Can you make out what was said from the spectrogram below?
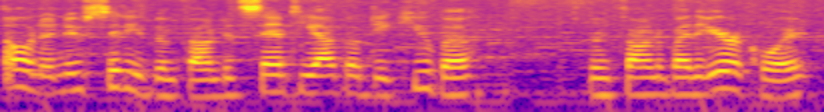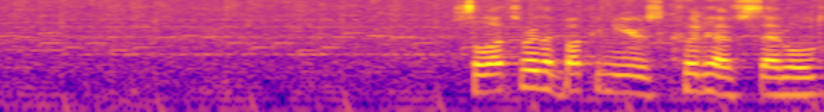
Oh, and a new city has been founded, Santiago de Cuba. It's been founded by the Iroquois. So that's where the Buccaneers could have settled.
